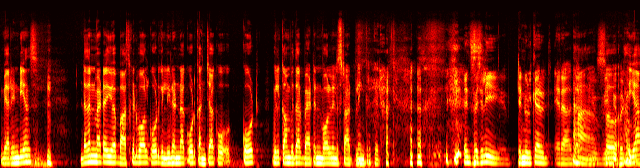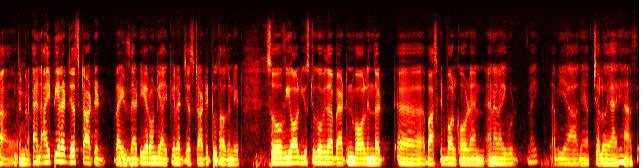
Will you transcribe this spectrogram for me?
we are Indians. Doesn't matter. You have basketball court, gilli danda court, kancha co- court. We'll come with our bat and ball and start playing cricket. and especially Tendulkar era. That Haan, you, so people yeah, and IPL had just started right that year. Only IPL had just started 2008. So we all used to go with our bat and ball in that uh, basketball court, and NRI would like अब ये आ गए अब चलो यार यहाँ से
